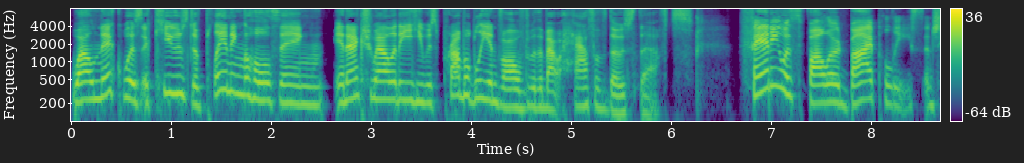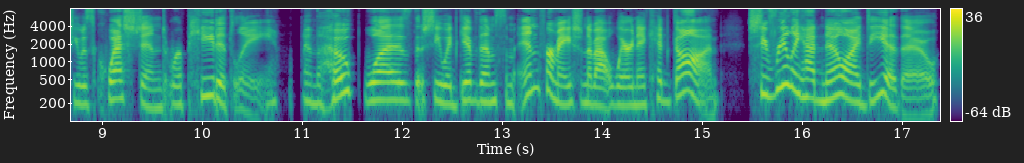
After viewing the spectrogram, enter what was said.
While Nick was accused of planning the whole thing, in actuality, he was probably involved with about half of those thefts. Fanny was followed by police and she was questioned repeatedly. And the hope was that she would give them some information about where Nick had gone. She really had no idea, though.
